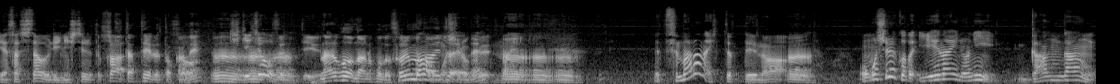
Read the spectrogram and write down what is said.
優しさを売りにしてるとか引き立てるとかね。そううん。聞き上手っていうなるほどなるほど。それも大事だよね。面白くない。うんうんうん。でつまらない人っていうのは、うん面白いこと言えないのにガンガン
